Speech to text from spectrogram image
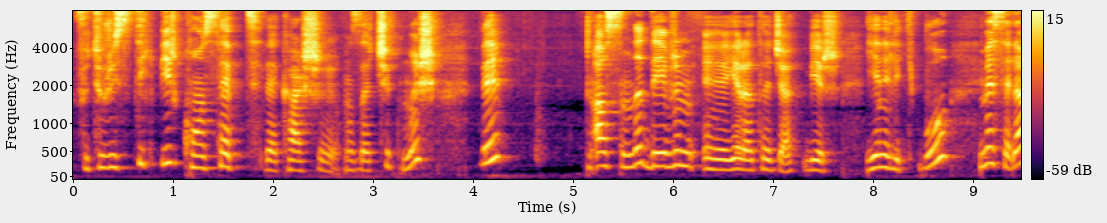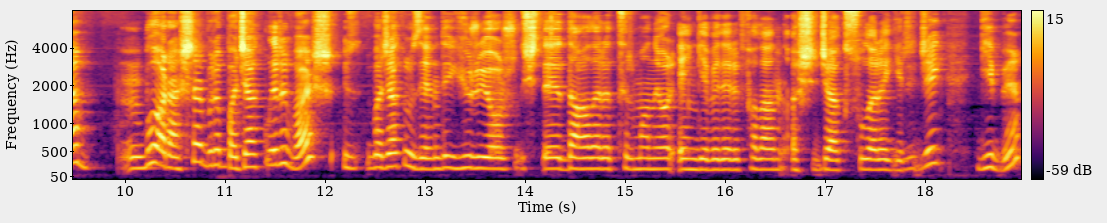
fütüristik bir konseptle karşımıza çıkmış ve aslında devrim e, yaratacak bir yenilik bu. Mesela bu araçlar böyle bacakları var. Bacaklar üzerinde yürüyor, işte dağlara tırmanıyor, engebeleri falan aşacak, sulara girecek gibi.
